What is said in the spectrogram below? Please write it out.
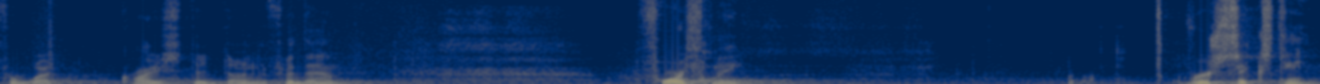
for what Christ had done for them. Fourthly, verse 16.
